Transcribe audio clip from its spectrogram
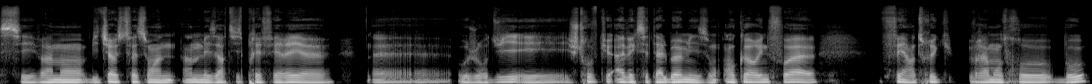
c'est vraiment Beach House de toute façon un, un de mes artistes préférés aujourd'hui et je trouve qu'avec cet album ils ont encore une fois fait un truc vraiment trop beau.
